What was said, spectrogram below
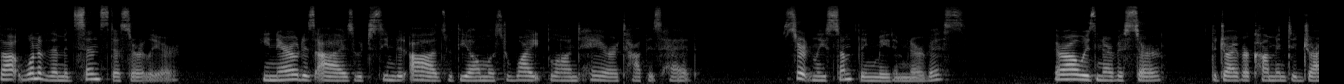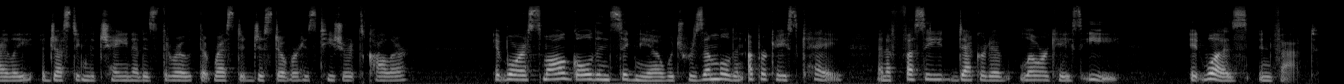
thought one of them had sensed us earlier. He narrowed his eyes, which seemed at odds with the almost white blond hair atop his head. Certainly something made him nervous. They're always nervous, sir, the driver commented dryly, adjusting the chain at his throat that rested just over his t shirt's collar. It bore a small gold insignia which resembled an uppercase K and a fussy, decorative lowercase e. It was, in fact,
